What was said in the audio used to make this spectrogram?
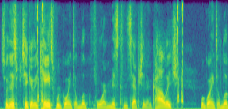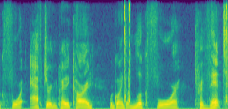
So in this particular case, we're going to look for misconception in college. We're going to look for after and credit card. We're going to look for prevent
